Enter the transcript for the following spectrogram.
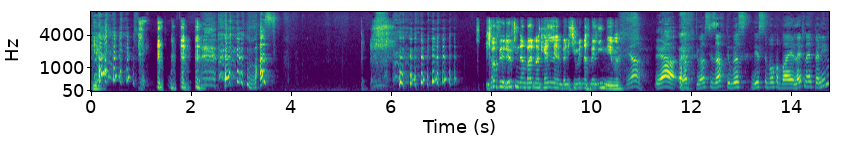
Hier. Was? Ich hoffe, ihr dürft ihn dann bald mal kennenlernen, wenn ich ihn mit nach Berlin nehme. Ja. Ja. Du hast- Du hast gesagt, du wirst nächste Woche bei Late Night Berlin?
